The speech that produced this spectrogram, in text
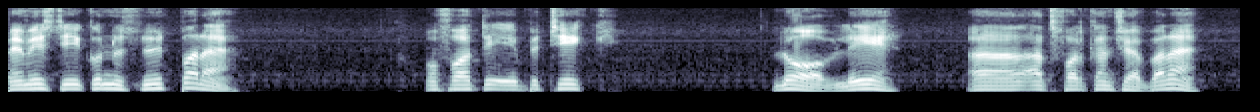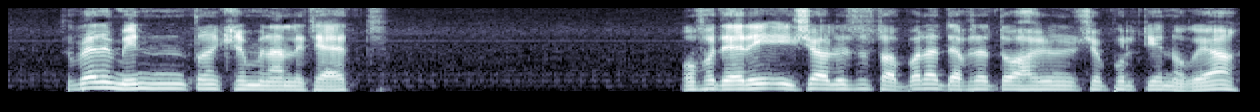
Men hvis de kunne snudd på det, og fått det i butikk lovlig, uh, at folk kan kjøpe det, så blir det mindre kriminalitet. Og fordi de ikke har lyst til å stoppe det, derfor da har jo ikke politiet noe å gjøre.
